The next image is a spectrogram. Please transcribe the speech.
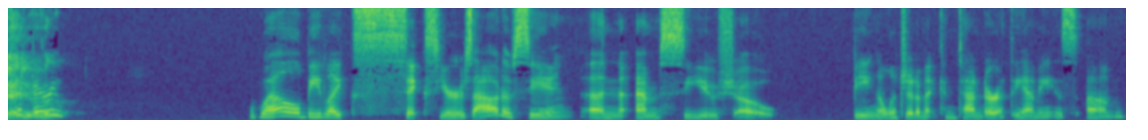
could very well be like six years out of seeing an MCU show being a legitimate contender at the Emmys. Um,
